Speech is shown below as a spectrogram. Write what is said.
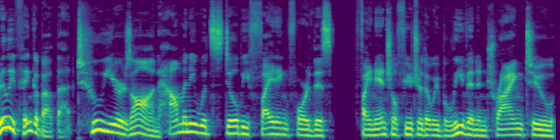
Really think about that. Two years on, how many would still be fighting for this financial future that we believe in and trying to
